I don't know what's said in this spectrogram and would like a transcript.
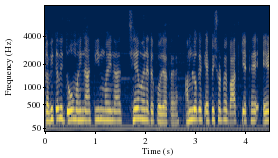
कभी कभी दो महीना, तीन महीना, छह महीने तक हो जाता है। हम लोग एक एपिसोड में बात किए थे ए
